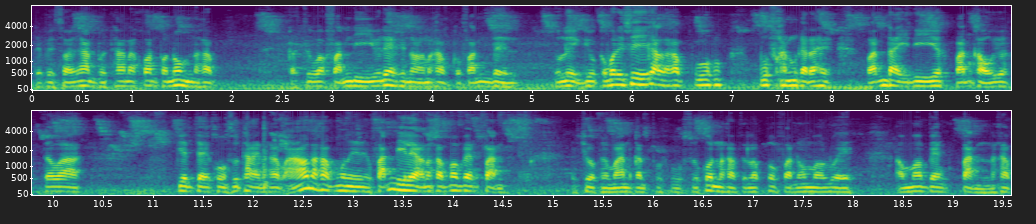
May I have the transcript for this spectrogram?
ได้ไปซอยงานเปิดทางนครพนมนะครับก็ถือว่าฝันดีอยู่ได้พี่น้องนะครับ ก็ฝันได้ตัวเลขอยู่ก็บ่ได้ซื้อกันแหละครับผู้ผู้ฝันก็ได้ฝันได้ดีฝันเขาอยู่แต่ว่าเปลี่ยนใจโค้งสุดท้ายนะครับ เอานะครับมือฝันดีแล้วนะครับมาแบ่งปัน ให้โชคให้มันกันผู้สุคนนะครับสำหรับความฝันของหมอรวย เอามาแบ่งปันนะครับ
